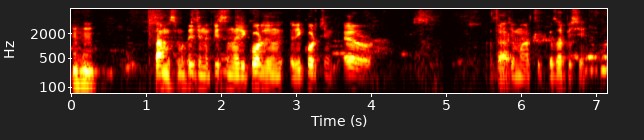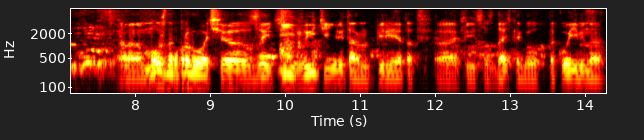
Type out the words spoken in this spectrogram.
Угу. Там, смотрите, написано recording, recording error. Видимо, ошибка записи. А, можно попробовать э, зайти, выйти или там пере, этот, э, пересоздать, как бы вот такой именно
